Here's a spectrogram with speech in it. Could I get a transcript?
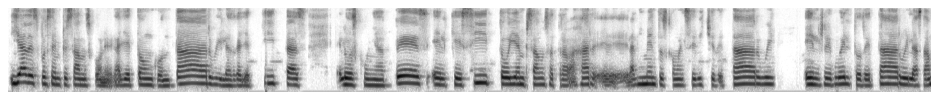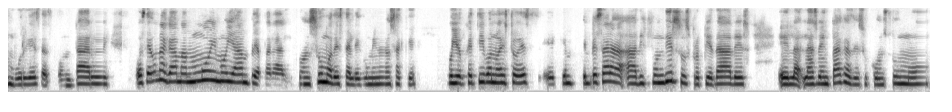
y ya después empezamos con el galletón con tarwi, las galletitas, los cuñapés, el quesito, ya empezamos a trabajar eh, alimentos como el ceviche de tarwi, el revuelto de tarwi, las hamburguesas con tarwi, o sea, una gama muy, muy amplia para el consumo de esta leguminosa que, cuyo objetivo nuestro es eh, em, empezar a, difundir sus propiedades, eh, las ventajas de su consumo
